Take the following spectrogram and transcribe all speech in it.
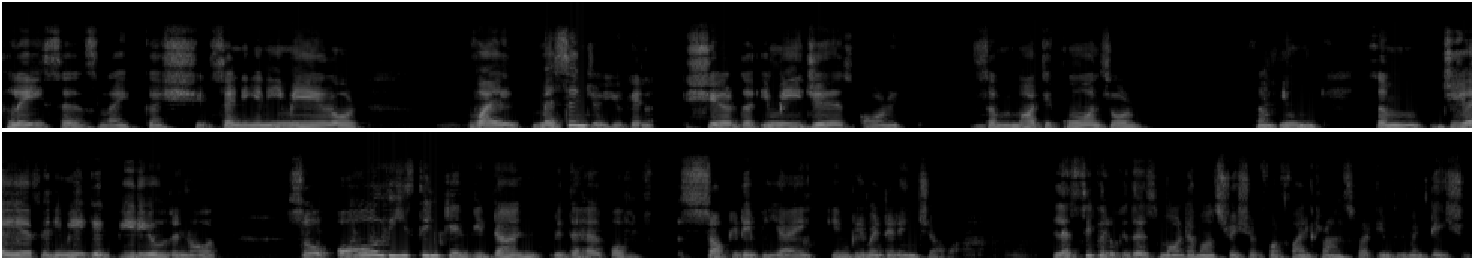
places like uh, sending an email or while messenger you can share the images or some emoticons or some in some GIF animated videos and all. So all these things can be done with the help of Socket API implemented in Java. Let's take a look at the small demonstration for file transfer implementation.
